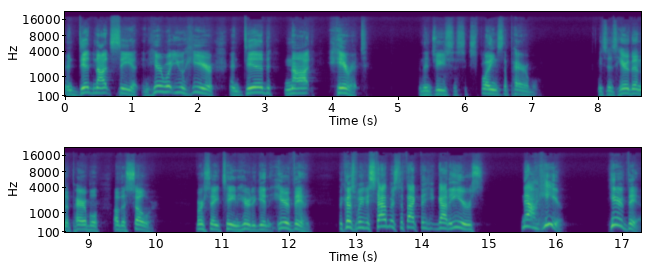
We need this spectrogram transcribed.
and did not see it, and hear what you hear and did not hear it. And then Jesus explains the parable. He says, Hear then the parable of the sower. Verse 18, hear it again. Hear then. Because we've established the fact that you got ears. Now hear. Hear then,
